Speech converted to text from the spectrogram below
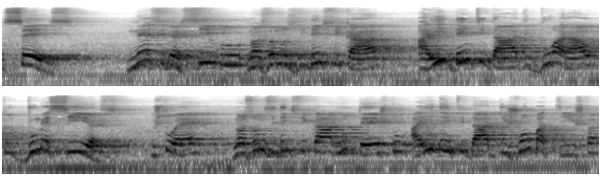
6. Nesse versículo, nós vamos identificar a identidade do arauto do Messias, isto é, nós vamos identificar no texto a identidade de João Batista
